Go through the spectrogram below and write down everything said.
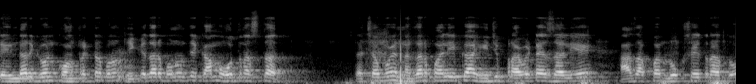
टेंडर घेऊन कॉन्ट्रॅक्टर बनवून ठेकेदार बनवून ते कामं होत नसतात. त्याच्यामुळे नगरपालिका ही जी प्रायव्हेटाईज झाली आहे आज आपण लोकशाहीत राहतो.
